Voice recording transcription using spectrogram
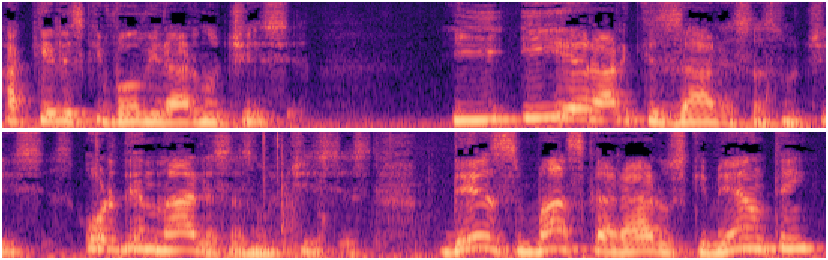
aqueles que vão virar notícia. E hierarquizar essas notícias, ordenar essas notícias, desmascarar os que mentem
